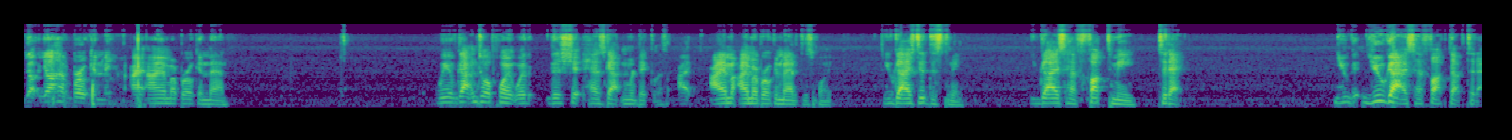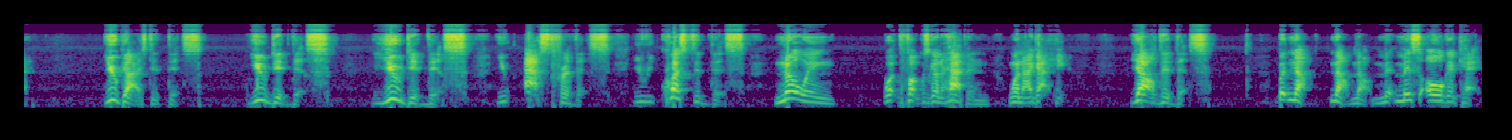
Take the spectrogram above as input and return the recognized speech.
y'all have broken me. I, I am a broken man. We have gotten to a point where this shit has gotten ridiculous. I, I'm, I'm a broken man at this point. You guys did this to me. You guys have fucked me today. You, you guys have fucked up today. You guys did this. You did this. You did this. You asked for this. You requested this, knowing what the fuck was going to happen when I got here. Y'all did this. But no, no, no. Miss Olga Kay.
